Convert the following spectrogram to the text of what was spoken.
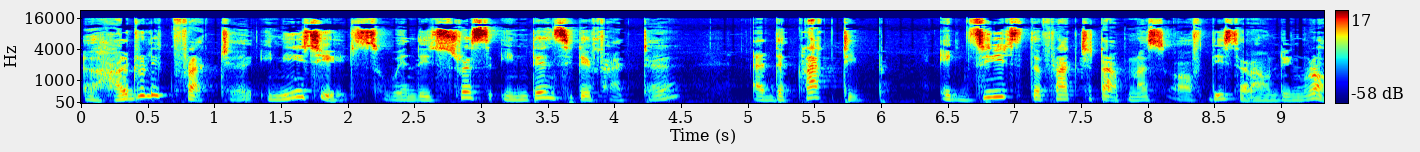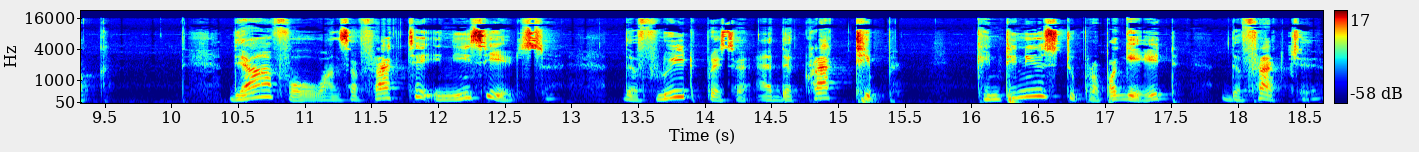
A hydraulic fracture initiates when the stress intensity factor at the crack tip exceeds the fracture toughness of the surrounding rock. Therefore, once a fracture initiates, the fluid pressure at the crack tip continues to propagate the fracture,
